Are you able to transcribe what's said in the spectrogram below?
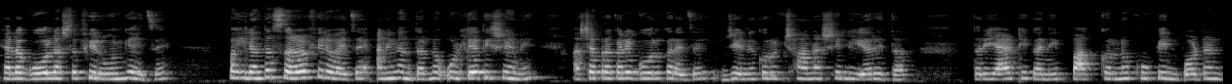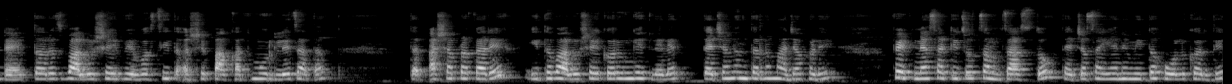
ह्याला गोल असं फिरवून घ्यायचं आहे पहिल्यांदा सरळ फिरवायचं आहे आणि नंतरनं उलट्या दिशेने अशा प्रकारे गोल करायचं आहे जेणेकरून छान असे लेयर येतात. तर या ठिकाणी पाक करणं खूप इम्पॉर्टंट आहे. तरच बालुशाही व्यवस्थित असे पाकात मुरले जातात. तर अशा प्रकारे इथं बालुशाही करून घेतलेले आहेत. त्याच्यानंतर माझ्याकडे फेटण्यासाठी जो चमचा असतो त्याच्या साह्याने मी इथं होल करते.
